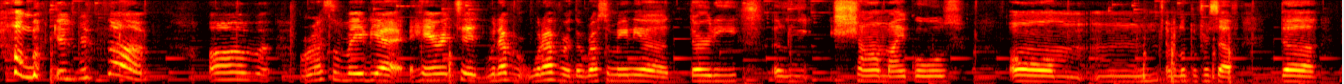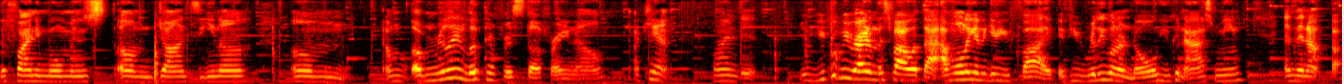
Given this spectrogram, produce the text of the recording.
I'm looking for stuff. Um, WrestleMania Heritage, whatever, whatever. The WrestleMania 30 Elite Shawn Michaels. Um, mm, I'm looking for stuff. The defining moments. Um, John Cena. Um, I'm I'm really looking for stuff right now. I can't find it. You, you put me right on the spot with that. I'm only gonna give you five. If you really want to know, you can ask me, and then I, uh,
